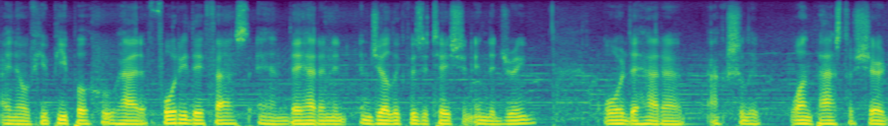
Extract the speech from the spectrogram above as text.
I know a few people who had a 40 day fast and they had an angelic visitation in the dream, or they had a actually one pastor shared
